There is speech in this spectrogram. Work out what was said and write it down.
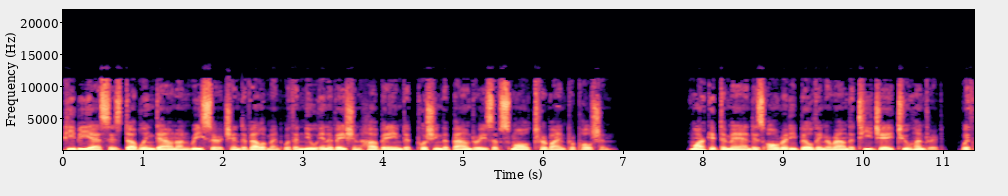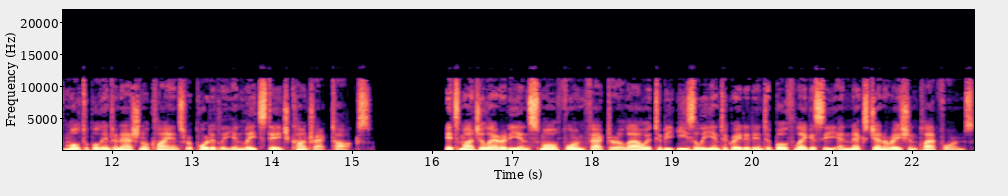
PBS is doubling down on research and development with a new innovation hub aimed at pushing the boundaries of small turbine propulsion. Market demand is already building around the TJ200, with multiple international clients reportedly in late-stage contract talks. Its modularity and small form factor allow it to be easily integrated into both legacy and next-generation platforms,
